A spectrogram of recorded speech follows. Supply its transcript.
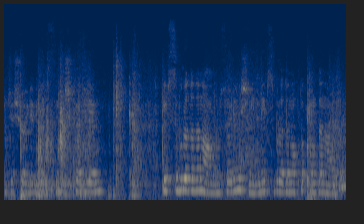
Önce şöyle bir hepsini çıkarayım. Hepsi buradan aldım. Söylemiş miydim? Hepsi burada.com'dan aldım.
